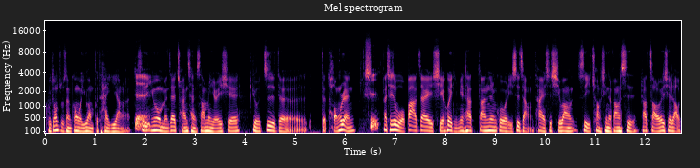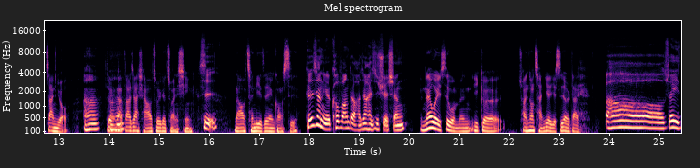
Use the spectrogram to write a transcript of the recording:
股东组成跟我以往不太一样了，对是因为我们在传产上面有一些有志的的同仁。是，那其实我爸在协会里面，他担任过理事长，他也是希望是以创新的方式，然后找了一些老战友，啊、uh，huh, 对，那、uh huh. 大家想要做一个转型，是，然后成立这间公司。可是像你的 co-founder 好像还是学生，那位是我们一个传统产业，也是二代。哦，oh, 所以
